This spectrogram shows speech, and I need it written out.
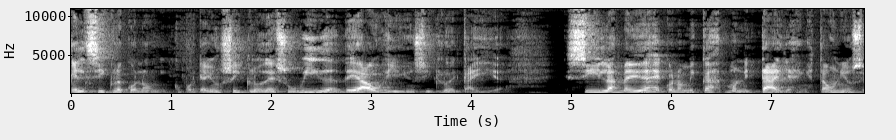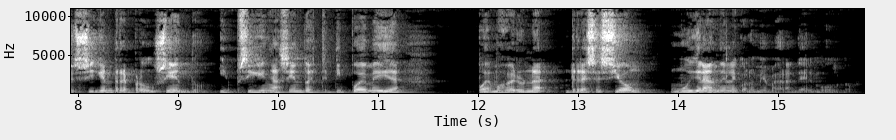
el ciclo económico, porque hay un ciclo de subida, de auge y un ciclo de caída. Si las medidas económicas monetarias en Estados Unidos se siguen reproduciendo y siguen haciendo este tipo de medidas, podemos ver una recesión muy grande en la economía más grande del mundo.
